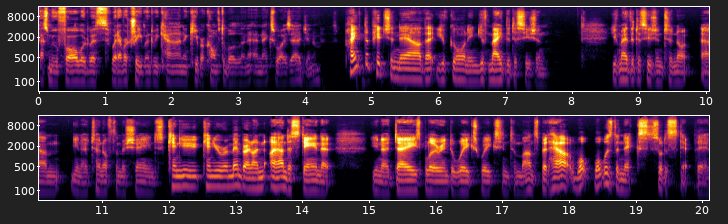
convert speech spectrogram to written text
let's move forward with whatever treatment we can and keep her comfortable and, and X Y Z. You know. Paint the picture now that you've gone in. You've made the decision you've made the decision to not, um, you know, turn off the machines. Can you can you remember? And I, I understand that, you know, days blur into weeks, weeks into months. But how? What what was the next sort of step there?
